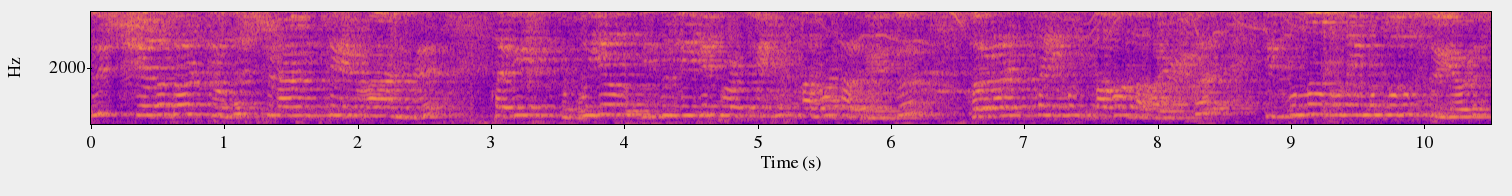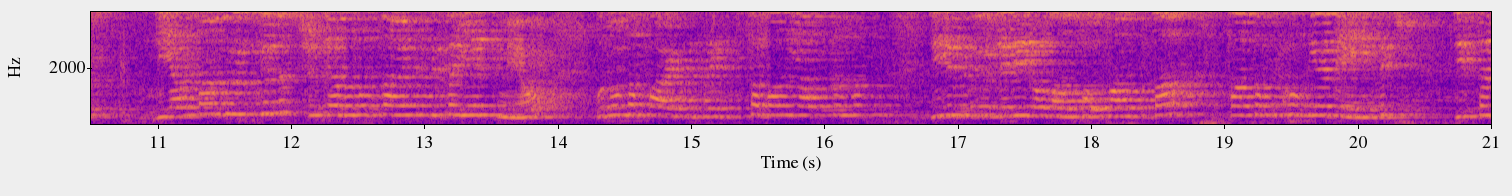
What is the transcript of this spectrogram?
3 ya da 4 yıldır süren bir serüvendi. Tabii bu yıl bizim portföyümüz daha da büyüdü. Öğrenci sayımız daha da arttı. Biz bundan dolayı mutluluk duyuyoruz. Bir yandan da üzgünüz çünkü alanımız artık bize yetmiyor. Bunun da farkındayız. Bu sabah yaptığımız birim müdürleriyle olan toplantıda tam da bu konuya değindik. Bizim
